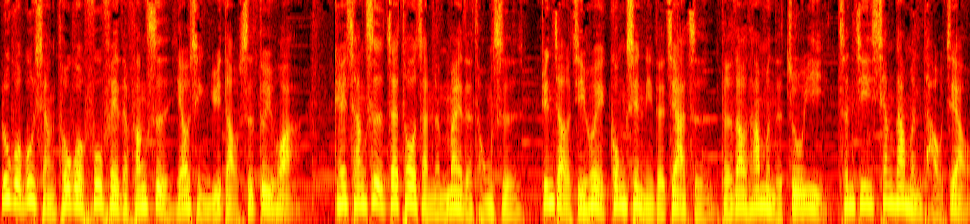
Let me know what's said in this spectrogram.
如果不想透过付费的方式邀请与导师对话，可以尝试在拓展人脉的同时，寻找机会贡献你的价值，得到他们的注意，趁机向他们讨教，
